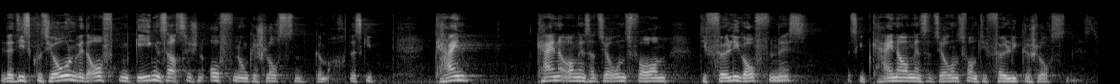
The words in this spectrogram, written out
In der Diskussion wird oft ein Gegensatz zwischen offen und geschlossen gemacht. Es gibt kein, keine Organisationsform, die völlig offen ist. Es gibt keine Organisationsform, die völlig geschlossen ist.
